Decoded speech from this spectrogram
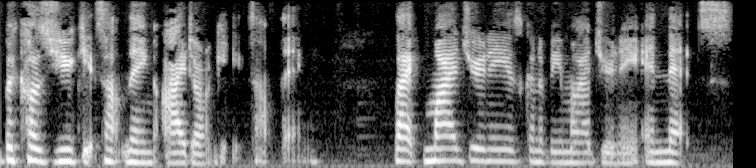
because you get something i don't get something. Like my journey is going to be my journey and that's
